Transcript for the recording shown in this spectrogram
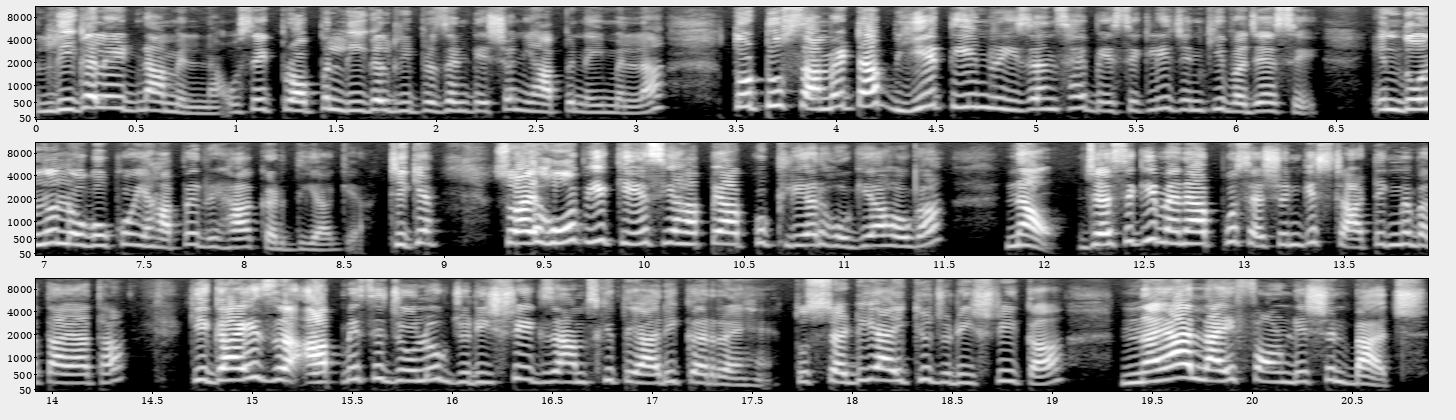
लीगल एड ना मिलना, उसे एक प्रॉपर लीगल रिप्रेजेंटेशन यहाँ पे नहीं मिलना। तो टू समिट अप ये तीन रीजंस है बेसिकली जिनकी वजह से इन दोनों लोगों को यहाँ पे रिहा कर दिया गया, ठीक है? सो आई होप ये केस यहाँ पे आपको क्लियर हो गया होगा। नाउ जैसे कि मैंने आपको सेशन की स्टार्टिंग में बताया था कि गाइज़ आप में से जो लोग जुडिशरी एग्ज़ाम्स की तैयारी कर रहे हैं तो स्टडी आई क्यू का नया life foundation batch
